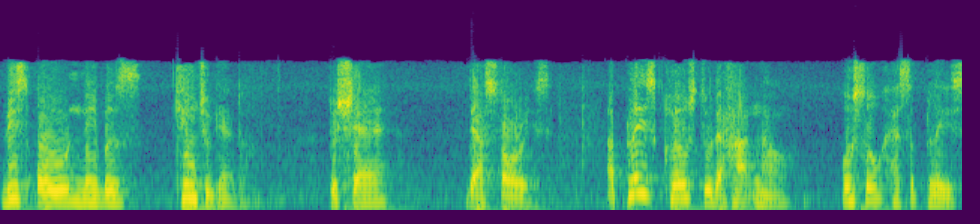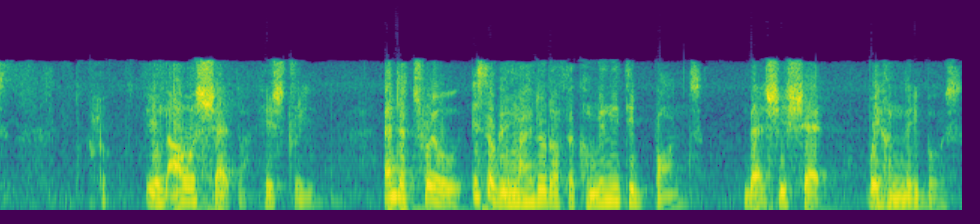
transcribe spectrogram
these old neighbors came together to share their stories. A place close to the heart now also has a place in our shared history. And the trail is a reminder of the community bonds that she shared with her neighbors.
